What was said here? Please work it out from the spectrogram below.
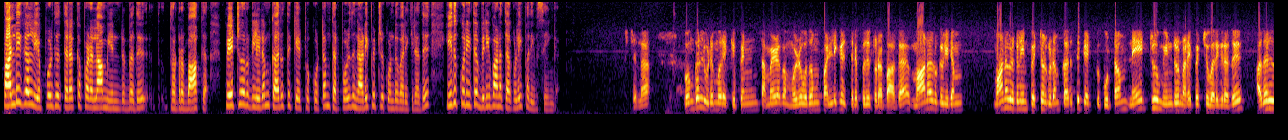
பள்ளிகள் எப்பொழுது திறக்கப்படலாம் என்பது தொடர்பாக பெற்றோர்களிடம் கருத்து கேட்பு கூட்டம் தற்பொழுது நடைபெற்றுக் கொண்டு வருகிறது. இது குறித்த விரிவான தகவலை பதிவு செய்யுங்க ஸ்டெல்லா பொங்கல் விடுமுறைக்கு பின் தமிழகம் முழுவதும் பள்ளிகள் திறப்பது தொடர்பாக மாணவர்களிடம் மாணவர்களின் பெற்றோர்களிடம் கருத்து கேட்பு கூட்டம் நேற்றும் இன்றும் நடைபெற்று வருகிறது. அதில்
